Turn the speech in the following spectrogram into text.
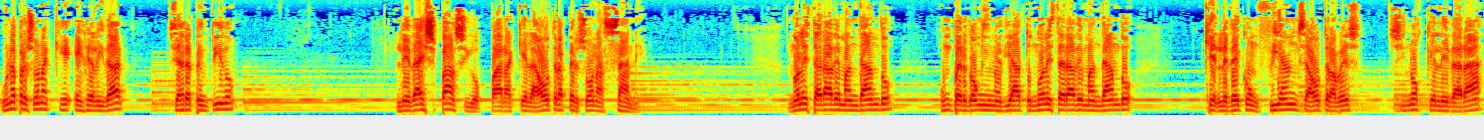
una persona que en realidad se ha arrepentido le da espacio para que la otra persona sane. No le estará demandando un perdón inmediato, no le estará demandando que le dé confianza otra vez, sino que le dará,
